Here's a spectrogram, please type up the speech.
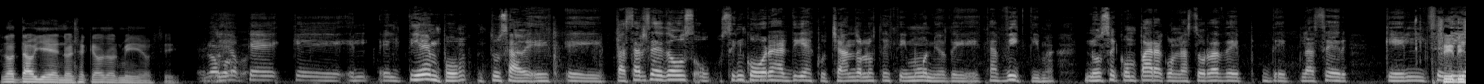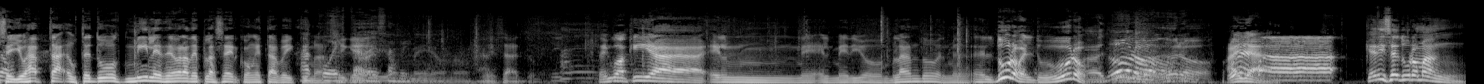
no está oyendo. Él se quedó dormido, sí. Digo que, que el, el tiempo, tú sabes, eh, eh, pasarse dos o cinco horas al día escuchando los testimonios de estas víctimas no se compara con las horas de, de placer que él se Sí, dio dice, you have usted tuvo miles de horas de placer con estas víctimas. Así cuesta de que, esas víctimas. exacto. Tengo aquí a el, el medio blando, el, el duro, el duro. Duro. Vaya. ¿Qué dice Duro Man?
